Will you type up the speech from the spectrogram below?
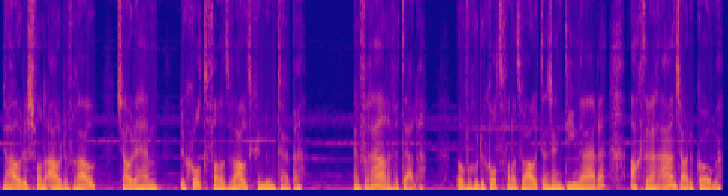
De ouders van de oude vrouw zouden hem de god van het woud genoemd hebben en verhalen vertellen over hoe de god van het woud en zijn dienaren achter haar aan zouden komen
